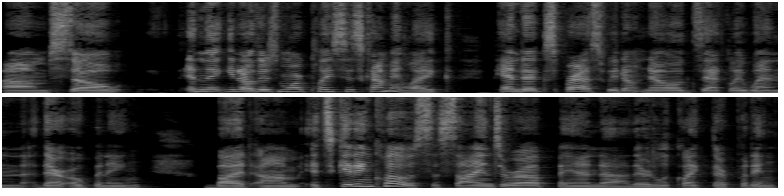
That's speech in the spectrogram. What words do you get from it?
Um, so, and then, you know, there's more places coming like Panda Express. We don't know exactly when they're opening, but um, it's getting close. The signs are up and uh, they look like they're putting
